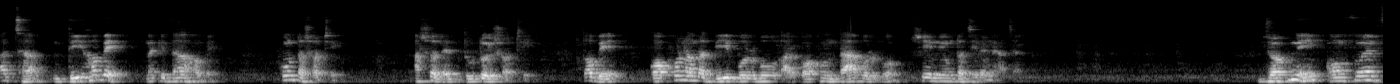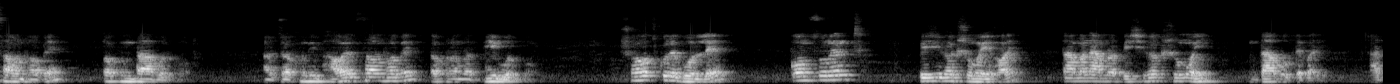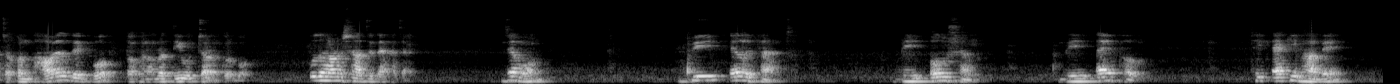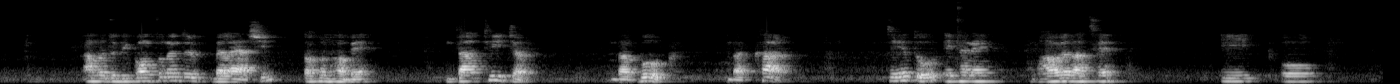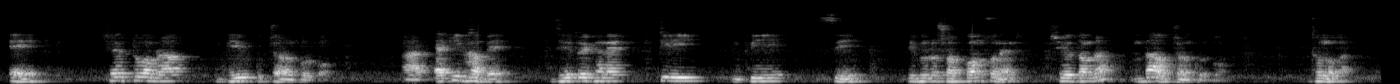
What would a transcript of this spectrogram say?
আচ্ছা দি হবে নাকি দা হবে? কোনটা সঠিক? আসলে দুটোই সঠিক। তবে কখন আমরা দি বলব আর কখন দা বলব, সেই নিয়মটা জেনে নেওয়া যাক। যখনই কনসোনেন্ট সাউন্ড হবে, তখন দা বলব। আর যখনই ভাওয়েল সাউন্ড হবে, তখন আমরা দি বলব। সহজ করে বললে কনসোনেন্ট বেশিরভাগ সময় হয়, তার মানে আমরা বেশিরভাগ সময়ই দা বলতে পারি। আর যখন ভাওয়েল দেখব, তখন আমরা দি উচ্চারণ করব। উদাহরণের সাহায্যে দেখা যাক। যেমন the elephant the ocean the apple ঠিক একইভাবে আমরা যদি কনসোনেন্টের বেলায় আসি, তখন হবে the teacher the book the car যেহেতু এখানে ভাওয়েল আছে ই, ও, এ, সেহেতু আমরা দি উচ্চারণ করব। আর একইভাবে যেহেতু এখানে টি বি সি এগুলো সব কনসোনেন্ট সেহেতু আমরা দা উচ্চারণ করব। ধন্যবাদ।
